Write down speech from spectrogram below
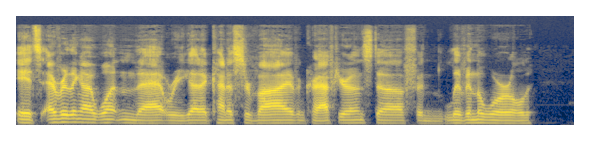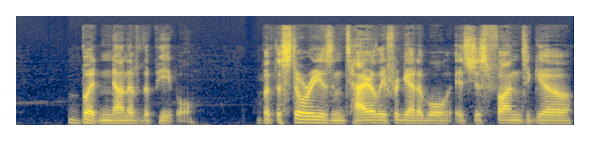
It's everything I want in that, where you got to kind of survive and craft your own stuff and live in the world, but none of the people. But the story is entirely forgettable. It's just fun to go.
